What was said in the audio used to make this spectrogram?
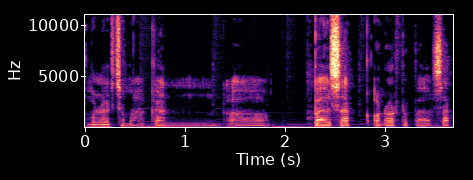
menerjemahkan uh, Balzac Honor de Balzac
